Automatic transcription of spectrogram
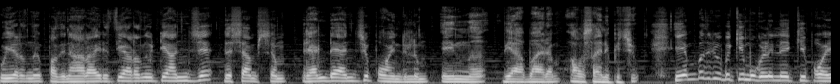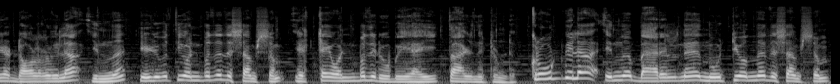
ഉയർന്ന് പതിനാറായിരത്തി അറുന്നൂറ്റി അഞ്ച് ദശാംശം രണ്ട് അഞ്ച് പോയിന്റിലും ഇന്ന് വ്യാപാരം അവസാനിപ്പിച്ചു. എൺപത് രൂപയ്ക്ക് മുകളിലേക്ക് പോയ ഡോളർ വില ഇന്ന് എഴുപത്തി ഒൻപത് ദശാംശം എട്ട് ഒൻപത് രൂപയായി താഴ്ന്നിട്ടുണ്ട്. ക്രൂഡ് വില ഇന്ന് ബാരലിന് നൂറ്റിയൊന്ന് ദശാംശം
